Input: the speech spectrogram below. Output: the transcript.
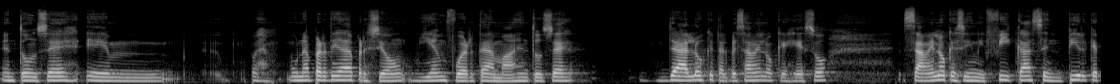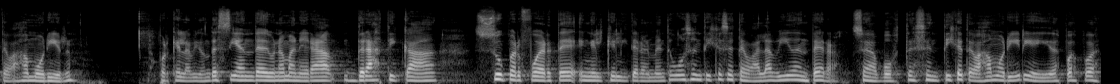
entonces, em, pues una pérdida de presión bien fuerte además, entonces ya los que tal vez saben lo que es eso, saben lo que significa sentir que te vas a morir porque el avión desciende de una manera drástica, súper fuerte, en el que literalmente vos sentís que se te va la vida entera. O sea, vos te sentís que te vas a morir y después, pues,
